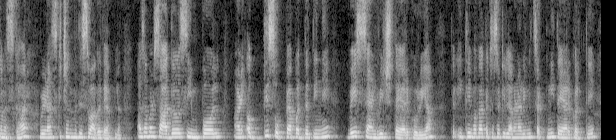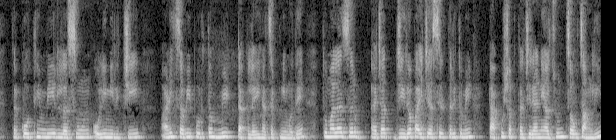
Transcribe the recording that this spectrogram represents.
नमस्कार. विणास किचनमध्ये स्वागत आहे आपलं. आज आपण साधं सिंपल आणि अगदी सोप्या पद्धतीने वेज सँडविच तयार करूया. तर इथे बघा त्याच्यासाठी लागणारी मी चटणी तयार करते. तर कोथिंबीर लसूण ओली मिरची आणि चवीपुरतं मीठ टाकलं ह्या चटणीमध्ये. तुम्हाला जर ह्याच्यात जिरं पाहिजे असेल तरी तुम्ही टाकू शकता. जिऱ्याने अजून चव चांगली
